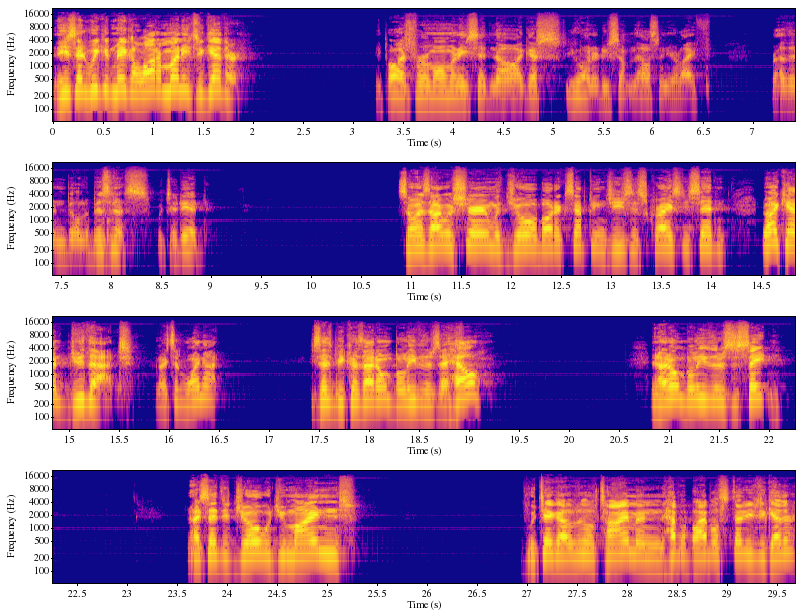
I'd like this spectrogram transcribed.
And he said, We could make a lot of money together. He paused for a moment. He said, No, I guess you want to do something else in your life rather than build a business, which I did. So, as I was sharing with Joe about accepting Jesus Christ, he said, No, I can't do that. And I said, Why not? He says, Because I don't believe there's a hell, and I don't believe there's a Satan. And I said to Joe, Would you mind if we take a little time and have a Bible study together?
